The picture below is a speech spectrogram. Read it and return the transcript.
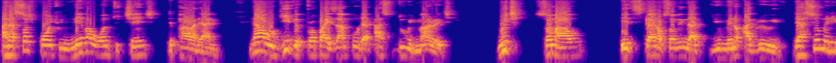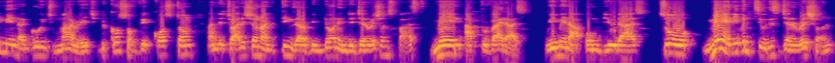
And at such point, we never want to change the paradigm. Now we'll give a proper example that has to do with marriage, which somehow it's kind of something that you may not agree with. There are so many men that go into marriage because of the custom and the tradition and the things that have been done in the generations past. Men are providers. Women are home builders. So men, even till this generation,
